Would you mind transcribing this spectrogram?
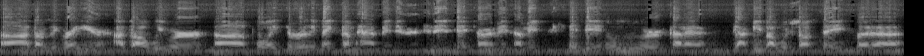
uh, I thought it was a great year. I thought we were uh, poised to really make something happen in, in the NCAA tournament. I mean, it did. We were kind of got beat by Wichita State, but uh,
